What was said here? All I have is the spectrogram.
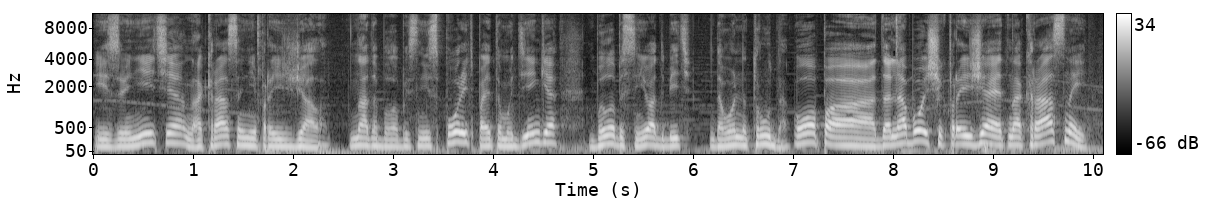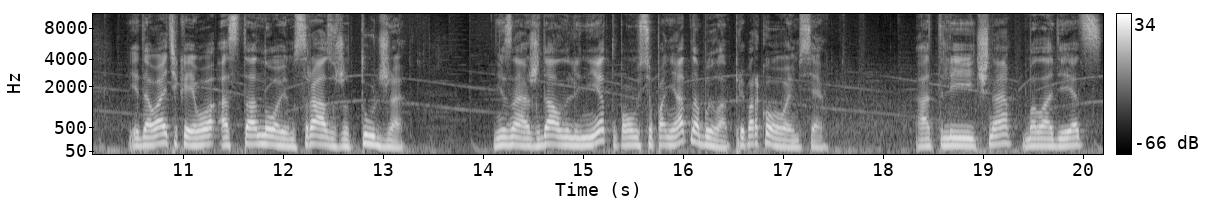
Извините, на красный не проезжала. Надо было бы с ней спорить, поэтому деньги было бы с нее отбить довольно трудно. Опа, дальнобойщик проезжает на красный. И давайте-ка его остановим сразу же, тут же. Не знаю, ожидал он или нет, но, по-моему, все понятно было. Припарковываемся. Отлично, молодец.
